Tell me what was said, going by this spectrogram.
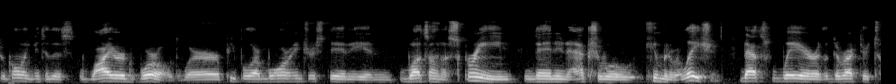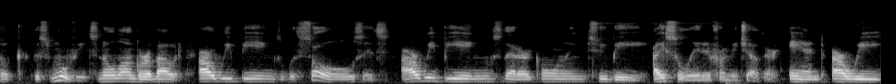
we're going into this wired world where people are more interested in what's on a screen than in actual human relations. That's where the director took this movie. It's no longer about are we beings with souls, it's are we beings that are going to be isolated from each other? And are we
